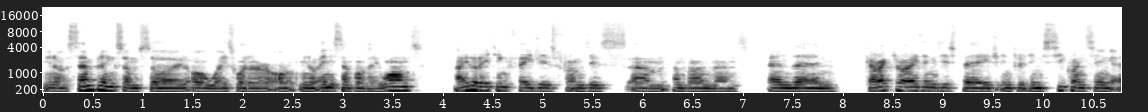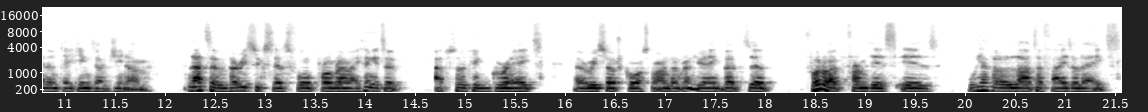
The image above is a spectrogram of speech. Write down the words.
you know, sampling some soil or wastewater or, you know, any sample they want, isolating phages from this um, environment, and then characterizing this phage, including sequencing, and annotating their genome. That's a very successful program. I think it's a absolutely great uh, research course for undergraduate. But the follow-up from this is we have a lot of isolates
